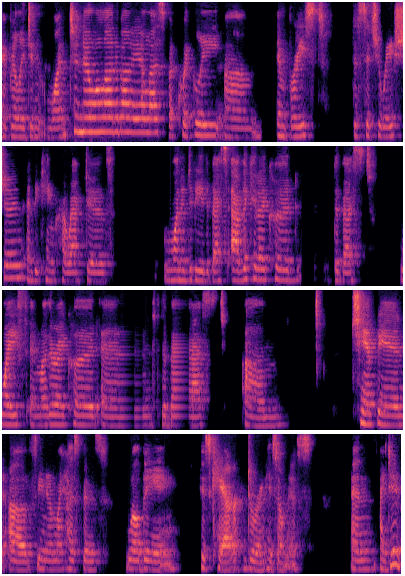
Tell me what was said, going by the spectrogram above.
I really didn't want to know a lot about ALS, but quickly um, embraced the situation and became proactive. Wanted to be the best advocate I could, the best wife and mother I could, and the best um, champion of you know my husband's well-being his care during his illness. And i did.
